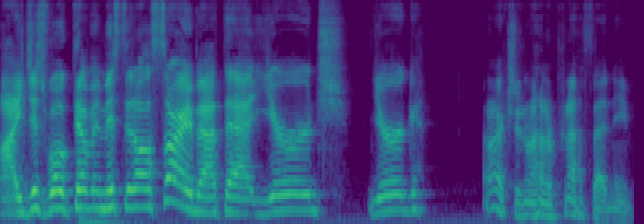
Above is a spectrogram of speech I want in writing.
I just woke up and missed it all. Sorry about that, Yurg. Yurg. I don't actually know how to pronounce that name.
